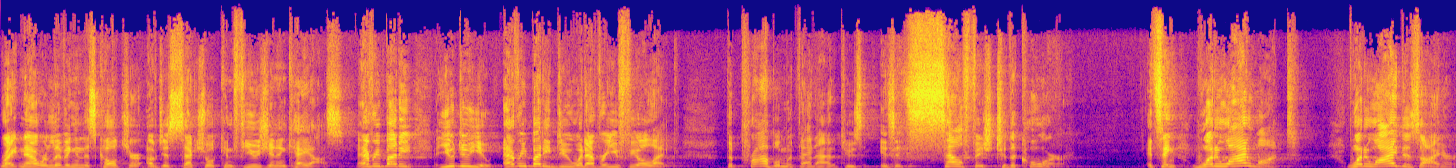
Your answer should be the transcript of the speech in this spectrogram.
Right now, we're living in this culture of just sexual confusion and chaos. Everybody, you do you. Everybody do whatever you feel like. The problem with that attitude is it's selfish to the core. It's saying, What do I want? What do I desire?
